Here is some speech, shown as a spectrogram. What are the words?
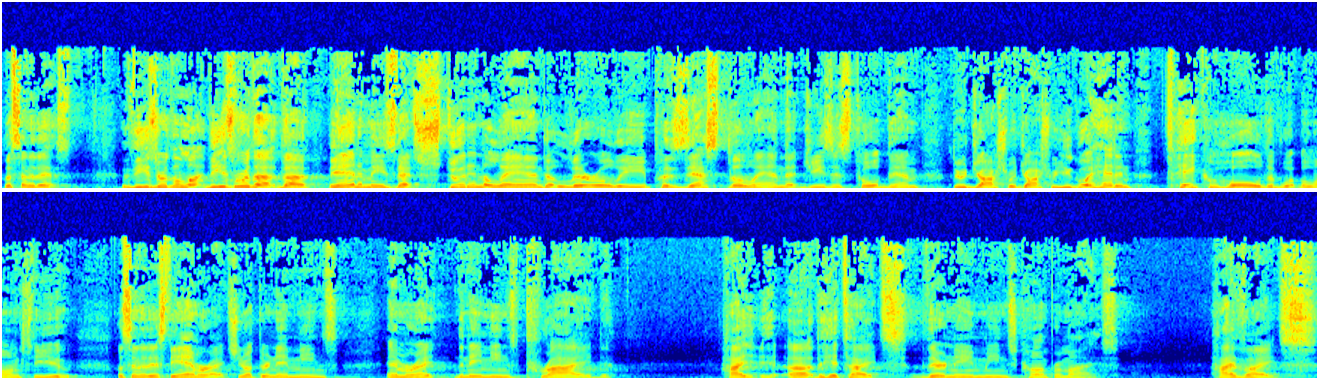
Listen to this. These, are the, these were the, the, the enemies that stood in the land, that literally possessed the land that Jesus told them through Joshua. Joshua, you go ahead and take hold of what belongs to you. Listen to this the Amorites, you know what their name means? Amorite, the name means pride. High, uh, the Hittites, their name means compromise. Hivites,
